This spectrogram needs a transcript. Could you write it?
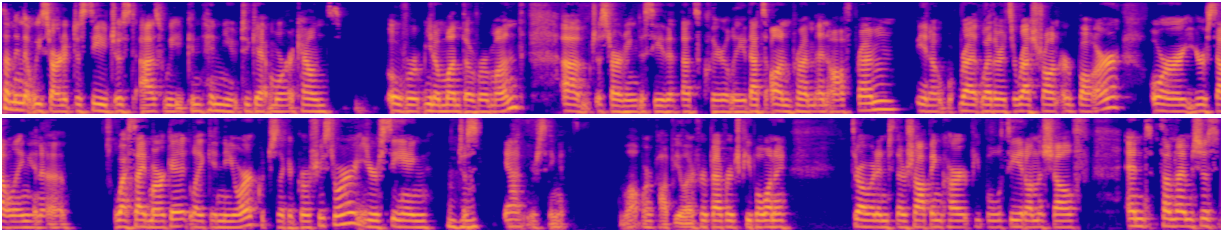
something that we started to see just as we continue to get more accounts over you know month over month um, just starting to see that that's clearly that's on prem and off prem you know re- whether it's a restaurant or bar or you're selling in a west side market like in new york which is like a grocery store you're seeing mm-hmm. just yeah you're seeing it's a lot more popular for beverage. People want to throw it into their shopping cart. People will see it on the shelf. And sometimes just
